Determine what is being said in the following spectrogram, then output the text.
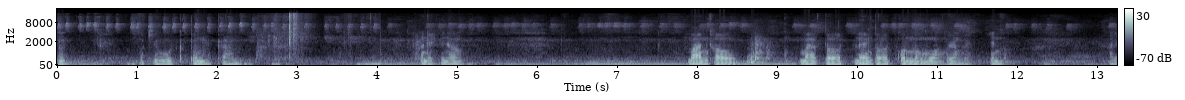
อืมมะขิวูดกับต้นมะกามอันเด็กพี่น้อง บ้านเขาหมากตลอดแรงตลอดพลมังหมวงไปยังไงเห็นบอกอะไร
